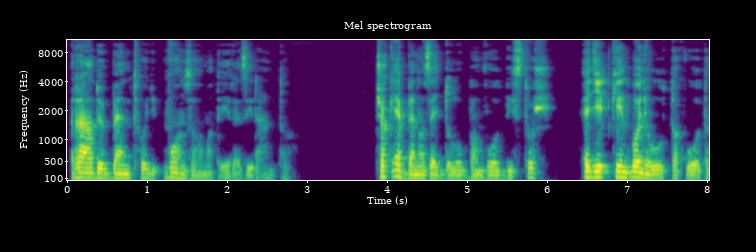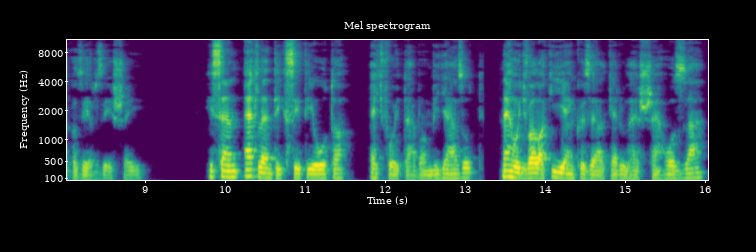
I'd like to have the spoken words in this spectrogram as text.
rádöbbent, hogy vonzalmat érez iránta. Csak ebben az egy dologban volt biztos, egyébként bonyolultak voltak az érzései. Hiszen Atlantic City óta egyfolytában vigyázott, nehogy valaki ilyen közel kerülhessen hozzá,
